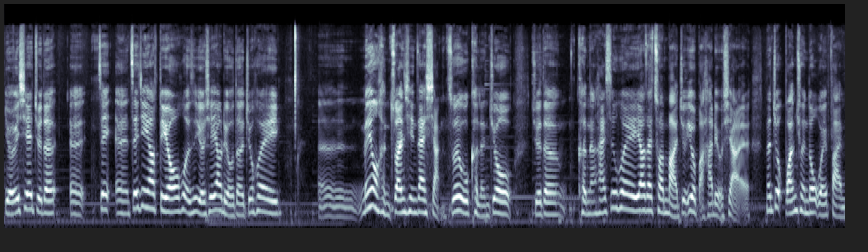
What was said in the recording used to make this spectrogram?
有一些觉得呃这呃这件要丢，或者是有些要留的，就会。嗯，没有很专心在想，所以我可能就觉得可能还是会要再穿吧，就又把它留下来，那就完全都违反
